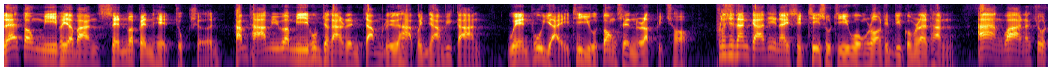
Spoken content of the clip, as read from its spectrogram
และต้องมีพยาบาลเซ็นว่าเป็นเหตุฉุกเฉินคำถามมีว่ามีผู้บัญชาการเรือนจำหรือหากเป็นยามวิการ เวรผู้ใหญ่ที่อยู่ต้องเซ็นรับผิดชอบ เพราะฉะนั้นการที่นายสิทธิสุธีวงรองทิบดีกรมราชทัณฑ์อ้างว่านักโทษ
